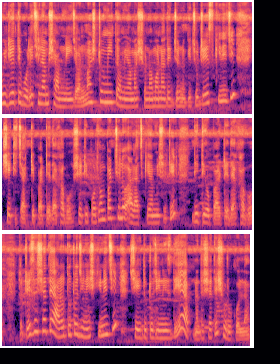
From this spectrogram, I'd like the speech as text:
ভিডিওতে বলেছিলাম, সামনেই জন্মাষ্টমী, তো আমি আমার সোনামনাদের জন্য কিছু ড্রেস কিনেছি। সেটি চারটি পার্টে দেখাবো। সেটি প্রথম পার্ট ছিল আর আজকে আমি সেটির দ্বিতীয় পার্টে দেখাবো। তো ড্রেসের সাথে আরও দুটো জিনিস কিনেছি। সেই দুটো জিনিস দিয়ে আপনাদের সাথে শুরু করলাম।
